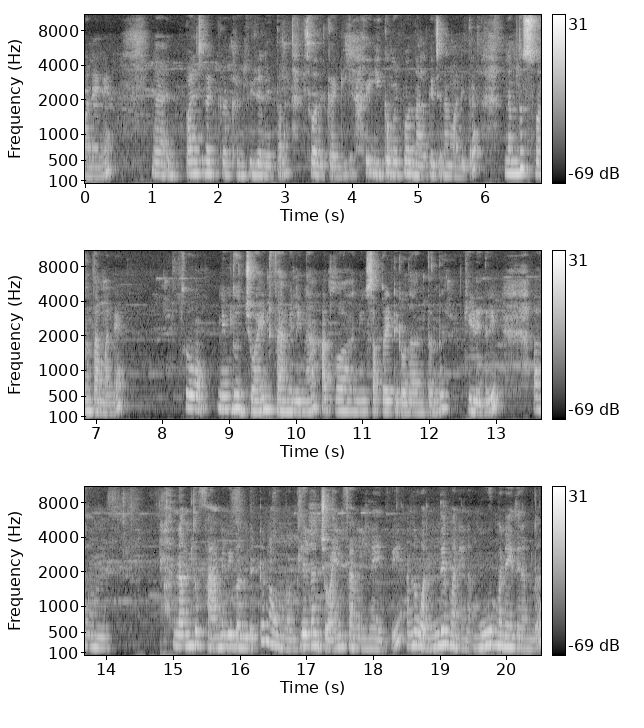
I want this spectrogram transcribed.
ಮನೆಯೇ ಭಾಳ ಜನಕ್ಕೆ ಕನ್ಫ್ಯೂಷನ್ ಇತ್ತಲ್ಲ? ಸೊ ಅದಕ್ಕಾಗಿ ಈ ಕಮೆಂಟು ಒಂದು ನಾಲ್ಕೈದು ಜನ ಮಾಡಿದ್ರೆ ನಮ್ಮದು ಸ್ವಂತ ಮನೆ. ಸೊ ನಿಮ್ಮದು ಜಾಯಿಂಟ್ ಫ್ಯಾಮಿಲಿನ ಅಥವಾ ನೀವು ಸಪ್ರೇಟ್ ಇರೋದಾ ಅಂತಂದು ಕೇಳಿದ್ರಿ. ನಮ್ಮದು ಫ್ಯಾಮಿಲಿ ಬಂದುಬಿಟ್ಟು ನಾವು ಮೊದಲೆಲ್ಲ ಜಾಯಿಂಟ್ ಫ್ಯಾಮಿಲಿನೇ ಇದ್ವಿ. ಅಂದರೆ ಒಂದೇ ಮನೆನ, ಮೂರು ಮನೆ ಇದೆ ನಮ್ಮದು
